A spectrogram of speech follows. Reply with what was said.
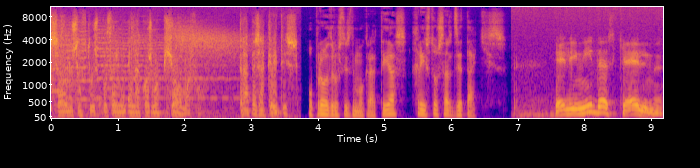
Σε όλους αυτούς που θέλουν ένα κόσμο πιο όμορφο. Τράπεζα Κρήτης. Ο πρόεδρος της Δημοκρατίας, Χρήστος Αρτζετάκης. Ελληνίδες και Έλληνες,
